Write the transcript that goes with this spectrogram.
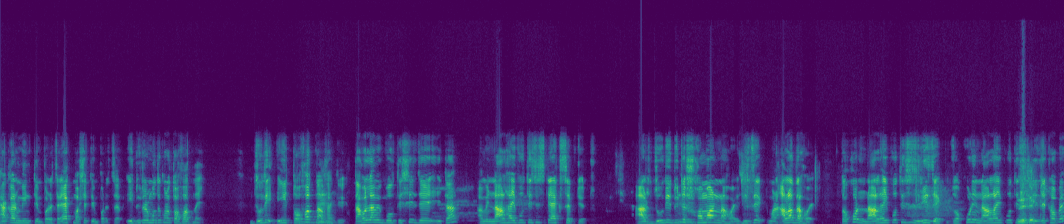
ঢাকার মিন টেম্পারেচার এক মাসের টেম্পারেচার এই দুটোর মধ্যে কোনো তফাৎ নাই। যদি এই তফাৎ না থাকে তাহলে আমি বলতেছি যে এটা আমি নাল হাইপোথিসিসটা অ্যাকসেপ্টেড আর যদি দুইটা সমান না হয় রিজেক্ট মানে আলাদা হয় তখন নাল হাইপোথিসিস রিজেক্ট যখনই নাল হাইপোথিসিস রিজেক্ট হবে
